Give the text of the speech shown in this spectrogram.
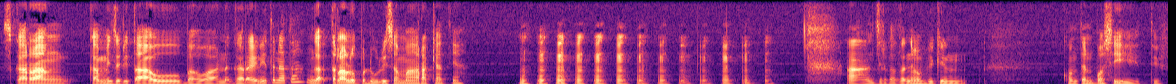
sekarang kami jadi tahu bahwa negara ini ternyata nggak terlalu peduli sama rakyatnya Anjir katanya mau bikin konten positif.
